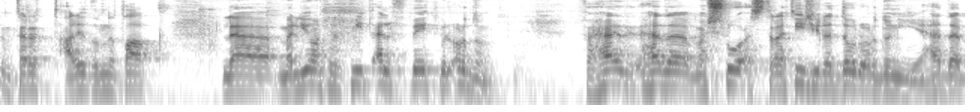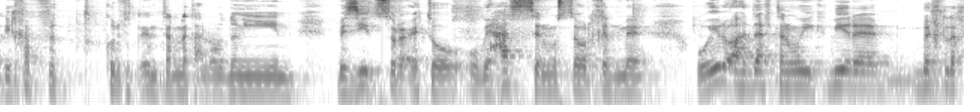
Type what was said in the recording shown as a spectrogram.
إنترنت عريض النطاق لمليون 300 ألف بيت بالأردن. فهذا هذا مشروع استراتيجي للدولة الأردنية. هذا بخفض كلفة الإنترنت على الأردنيين بزيد سرعته وبيحسن مستوى الخدمة وله أهداف تنمويه كبيرة بيخلق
